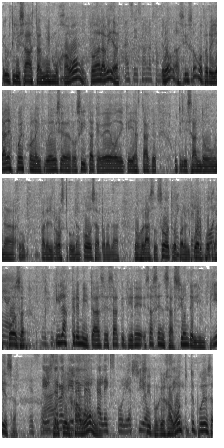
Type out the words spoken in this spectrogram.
he utilizado hasta el mismo jabón toda la vida. Así son los hombres. Así somos, pero ya después con la influencia de Rosita que veo de que ella está utilizando una para el rostro una cosa, para los brazos otro, para el cuerpo otra cosa. Y las cremitas, esa que tiene esa sensación de limpieza. Él se refiere el jabón, a, la, exfoliación. Sí, porque el jabón tú te puedes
